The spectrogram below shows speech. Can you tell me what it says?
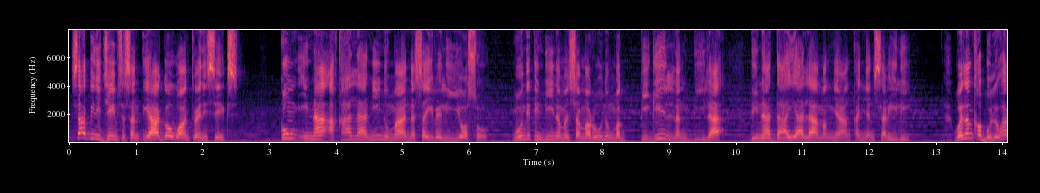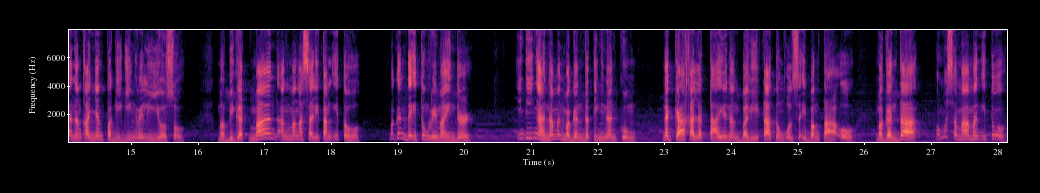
Sabi ni James sa Santiago 1.26, Kung inaakala ni man na siya'y reliyoso, ngunit hindi naman siya marunong magpigil ng dila, dinadaya lamang niya ang kanyang sarili. Walang kabuluhan ang kanyang pagiging reliyoso. Mabigat man ang mga salitang ito, maganda itong reminder. Hindi nga naman maganda tingnan kung nagkakalat tayo ng balita tungkol sa ibang tao. Maganda o masama man ito.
